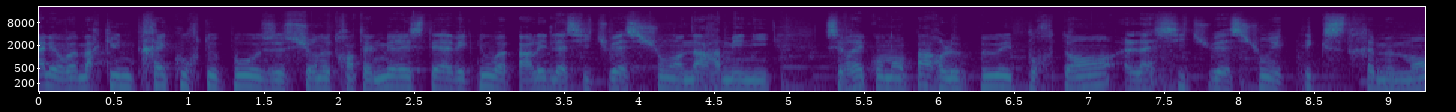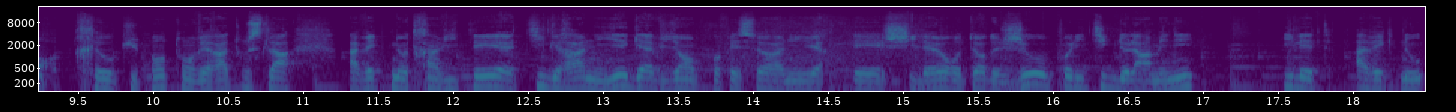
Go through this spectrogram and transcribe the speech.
Allez, on va marquer une très courte pause sur notre antenne, mais restez avec nous, on va parler de la situation en Arménie. C'est vrai qu'on en parle peu et pourtant la situation est extrêmement préoccupante. On verra tout cela avec notre invité Tigran Yegavian, professeur à l'université Schiller, auteur de Géopolitique de l'Arménie. Il est avec nous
